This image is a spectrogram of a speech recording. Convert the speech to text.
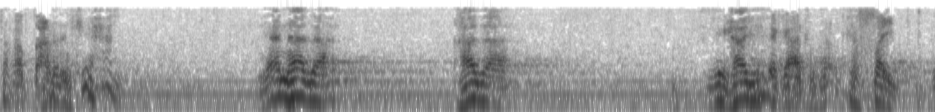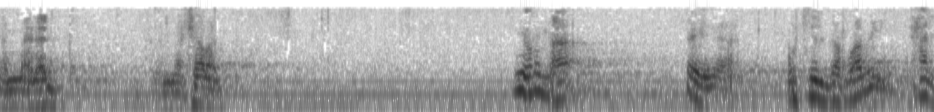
تقطع من الشيء حل لأن هذا هذا هذه زكاته كالصيد لما ند لما شرد. يرمى فإذا قتل بالرمي حل.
